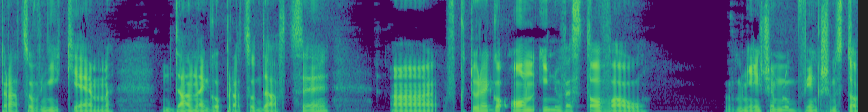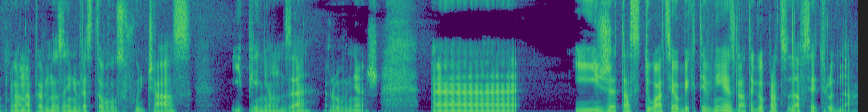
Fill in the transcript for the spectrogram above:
pracownikiem danego pracodawcy, w którego on inwestował w mniejszym lub większym stopniu, a na pewno zainwestował swój czas i pieniądze również. E, i że ta sytuacja obiektywnie jest dla tego pracodawcy trudna.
